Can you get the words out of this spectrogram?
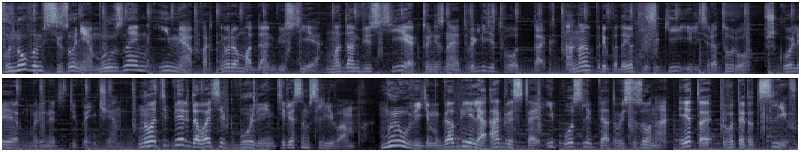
В новом сезоне мы узнаем имя партнера Мадам Бюстье. Мадам Бюстье, кто не знает, выглядит вот так. Она преподает языки и литературу в школе Маринет Дюбенчен. Ну а теперь давайте к более интересным сливам вам. мы увидим Габриэля Агреста и после пятого сезона. Это, вот этот слив,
